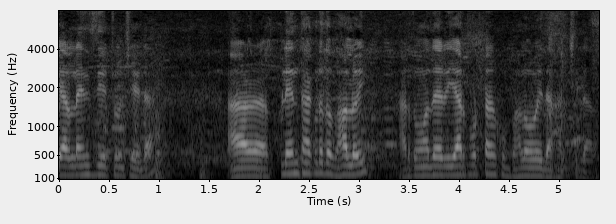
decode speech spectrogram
এয়ারলাইন্স দিয়ে চলছে এটা। আর প্লেন থাকলে তো ভালোই আর তোমাদের এয়ারপোর্টটা খুব ভালোভাবে দেখাচ্ছি দাঁড়া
